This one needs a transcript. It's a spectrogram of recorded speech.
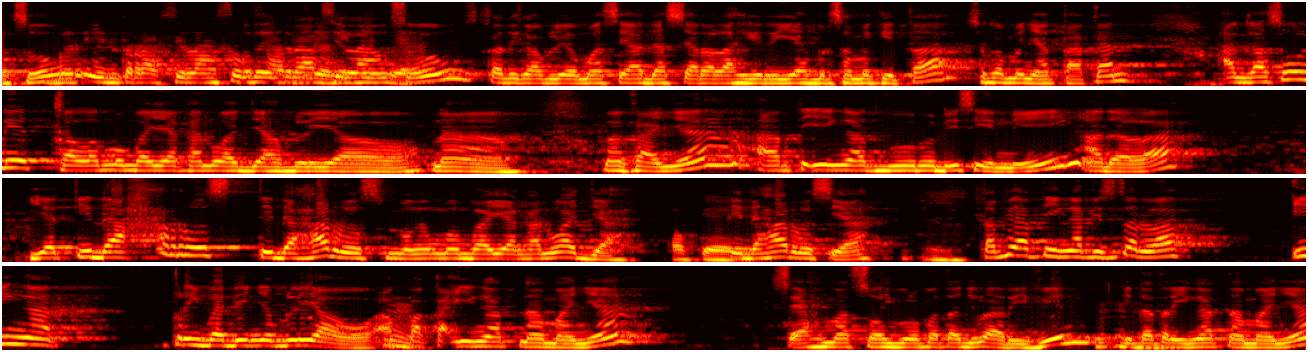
langsung Berinteraksi langsung berinteraksi dia hidup, ya. Ketika beliau masih ada secara lahiriah bersama kita suka menyatakan agak sulit kalau membayangkan wajah beliau. Nah, makanya arti ingat guru di sini adalah ya tidak harus tidak harus mem- membayangkan wajah. Oke. Tidak harus ya. Tapi arti ingat di situ adalah ingat pribadinya beliau. Apakah ingat namanya? Syekh Ahmad Sohibul Fatajul Arifin, kita teringat namanya.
